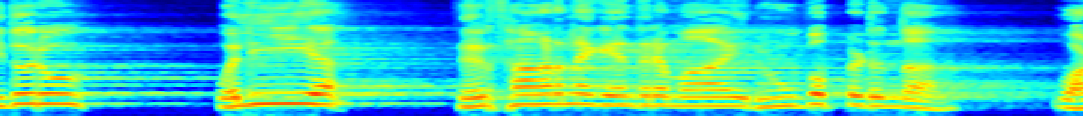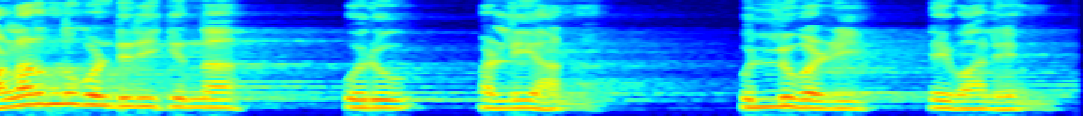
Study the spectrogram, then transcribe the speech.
ഇതൊരു വലിയ തീർത്ഥാടന കേന്ദ്രമായി രൂപപ്പെടുന്ന വളർന്നുകൊണ്ടിരിക്കുന്ന ഒരു പള്ളിയാണ് പുല്ലുവഴി ദൈവാലയം.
